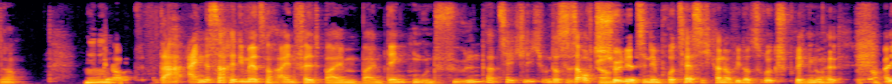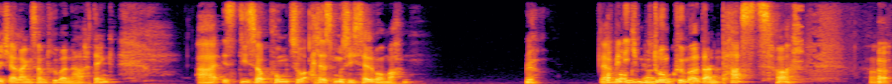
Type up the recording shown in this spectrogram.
Ja. Mhm. Genau. Da eine Sache, die mir jetzt noch einfällt beim, beim Denken und Fühlen tatsächlich, und das ist auch ja. schön jetzt in dem Prozess, ich kann auch wieder zurückspringen, weil, weil ich ja langsam drüber nachdenke, äh, ist dieser Punkt so, alles muss ich selber machen. Ja, wenn ich mich drum kümmere, dann passt's. Ja. Ja.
